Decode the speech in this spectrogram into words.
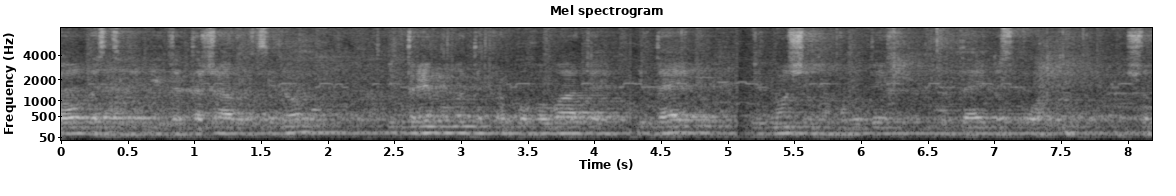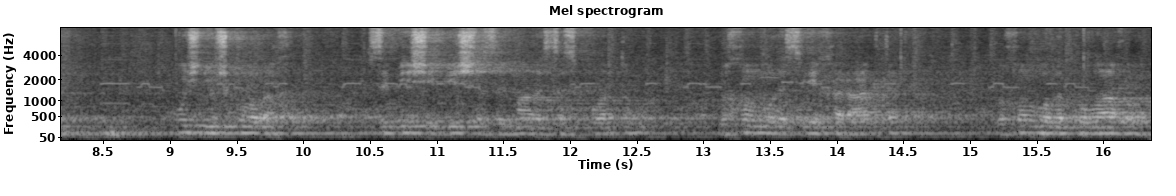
області і для держави в цілому підтримувати, пропагувати ідею відношення молодих людей до спорту, щоб учні в школах все більше і більше займалися спортом, виховували свій характер, виховували повагу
